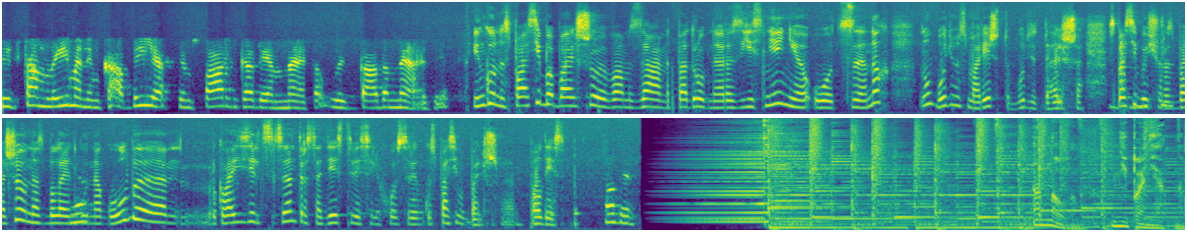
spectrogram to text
līdz tam līmenim, kā bija pirms pāris gadiem, nē, līdz tādam neaiziet. Ингуна, спасибо большое вам за подробное разъяснение о ценах. Ну, будем смотреть, что будет дальше. Спасибо еще раз большое. У нас была Ингуна Гулбе, руководитель Центра содействия сельхозрынку. Спасибо большое. Paldies. Paldies. О новом, непонятном,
